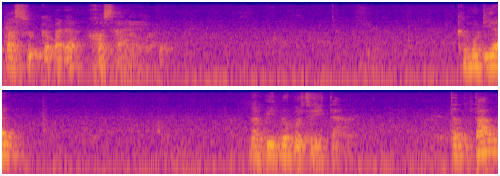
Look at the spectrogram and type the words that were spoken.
masuk kepada khosar. Kemudian Nabi Nuh bercerita tentang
